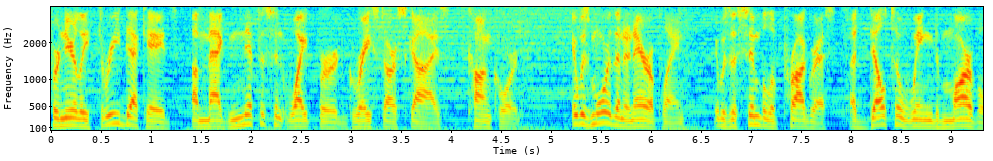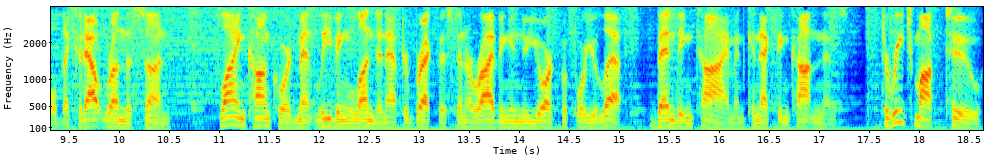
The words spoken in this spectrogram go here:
For nearly three decades, a magnificent white bird graced our skies, Concorde. It was more than an aeroplane, it was a symbol of progress, a delta-winged marvel that could outrun the sun. Flying Concorde meant leaving London after breakfast and arriving in New York before you left, bending time and connecting continents. To reach Mach 2,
